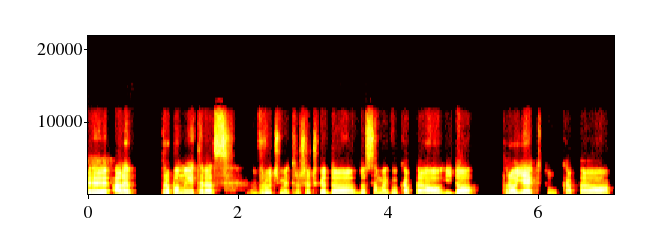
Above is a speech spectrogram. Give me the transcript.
E, ale proponuję teraz, wróćmy troszeczkę do, do samego KPO i do projektu KPO.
